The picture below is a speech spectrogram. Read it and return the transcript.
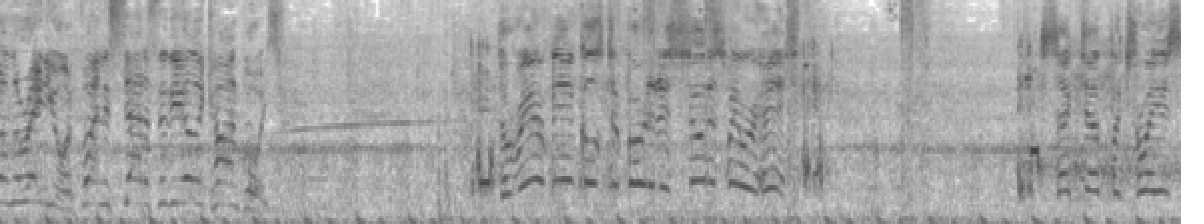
on the radio and find the status of the other convoys. The rear vehicles diverted as soon as we were hit. Sector Petraeus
